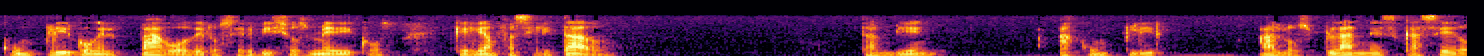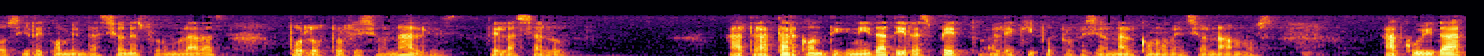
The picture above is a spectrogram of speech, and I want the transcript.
cumplir con el pago de los servicios médicos que le han facilitado, también a cumplir a los planes caseros y recomendaciones formuladas por los profesionales de la salud, a tratar con dignidad y respeto al equipo profesional como mencionamos, a cuidar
